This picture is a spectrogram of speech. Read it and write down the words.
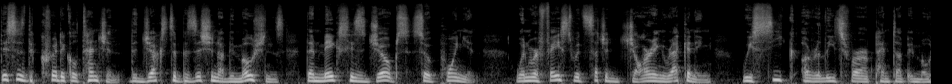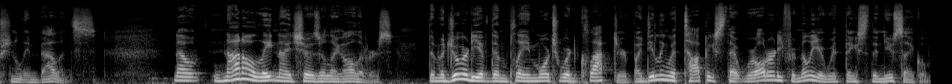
This is the critical tension, the juxtaposition of emotions that makes his jokes so poignant. When we're faced with such a jarring reckoning, we seek a release for our pent up emotional imbalance. Now, not all late night shows are like Oliver's. The majority of them play more toward clapter by dealing with topics that we're already familiar with thanks to the news cycle.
